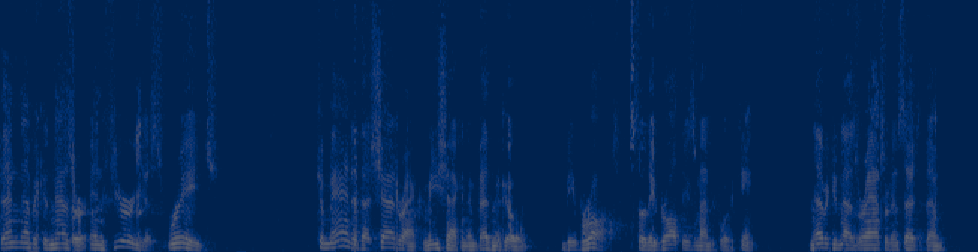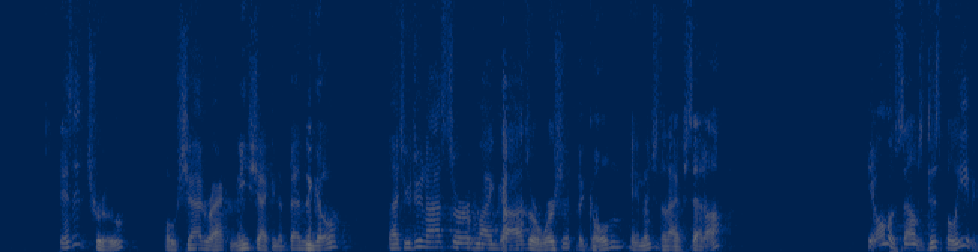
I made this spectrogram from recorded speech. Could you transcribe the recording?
Then Nebuchadnezzar, in furious rage, commanded that Shadrach, Meshach, and Abednego be brought. So they brought these men before the king. Nebuchadnezzar answered and said to them, Is it true, O Shadrach, Meshach, and Abednego, that you do not serve my gods or worship the golden image that I have set up? He almost sounds disbelieving.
